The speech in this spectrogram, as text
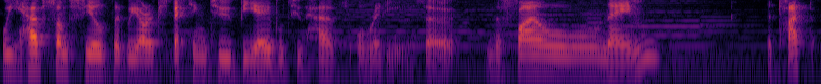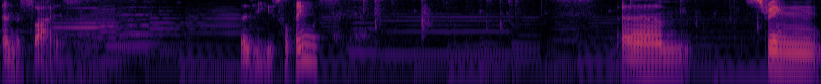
We have some fields that we are expecting to be able to have already. So the file name, the type, and the size. Those are useful things. Um, string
